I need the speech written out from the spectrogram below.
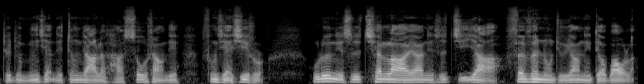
这就明显的增加了它受伤的风险系数。无论你是牵拉呀，你是挤压，分分钟就让你掉爆了。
